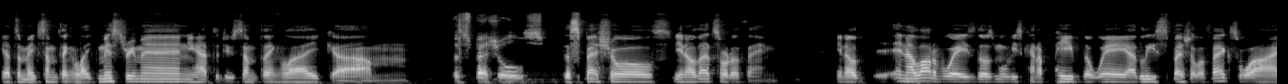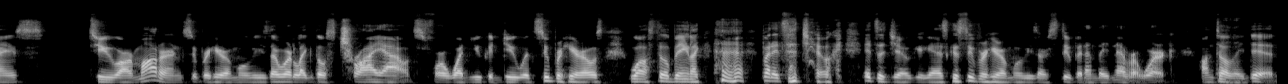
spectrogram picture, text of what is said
You had to make something like Mystery Men. You had to do something like um, The specials. the specials, you know, that sort of thing. You know, in a lot of ways, those movies kind of paved the way, at least special effects wise, to our modern superhero movies. There were like those tryouts for what you could do with superheroes while still being like, but it's a joke. It's a joke, you guys, because superhero movies are stupid and they never work until they did.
